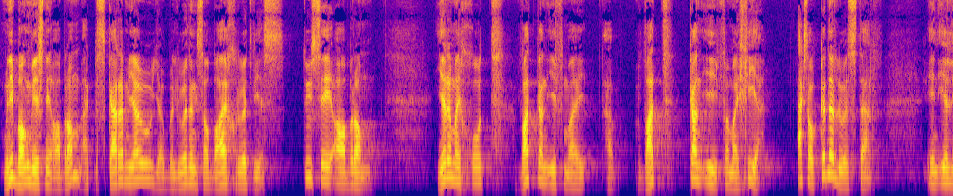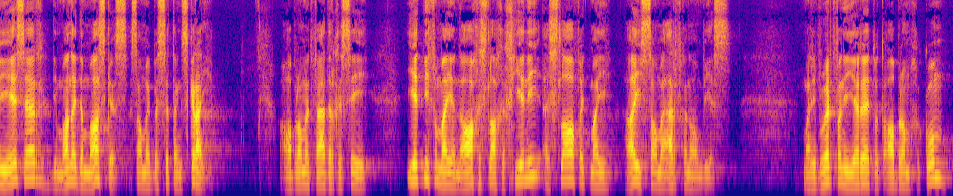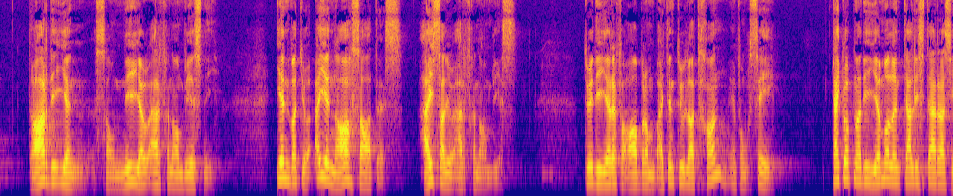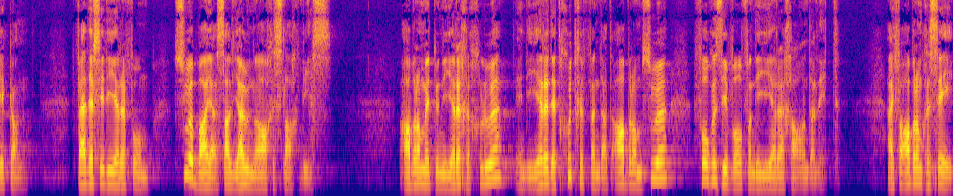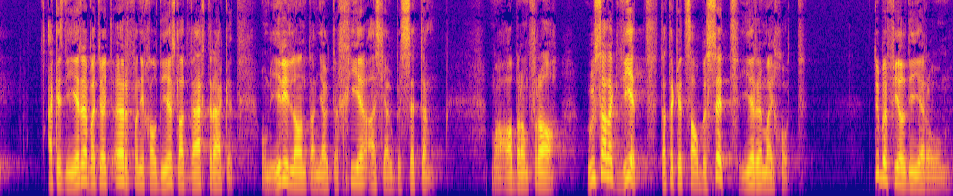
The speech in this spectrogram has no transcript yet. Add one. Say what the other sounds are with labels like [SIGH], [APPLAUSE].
Moenie bang wees nie, Abraham, ek beskerm jou, jou beloning sal baie groot wees. Toe sê Abraham: Here my God, wat kan U vir my uh, wat kan U vir my gee? Ek sal kinderloos sterf en Eliezer, die man uit Damaskus, sal my besittings kry. Abraham het verder gesê: U het nie vir my 'n nageslag gegee nie, 'n slaaf uit my huis sal my erfgenaam wees. Maar die woord van die Here het tot Abraham gekom: Daardie een sal nie jou erfgenaam wees nie. Een wat jou eie nagesaat is, hy sal jou erfgenaam wees. Toe die Here vir Abraham buitentoe laat gaan en hom gesê: "Kyk op na die hemel en tel die sterre as jy kan." Verder sê die Here vir hom: "So baie sal jou nageslag wees." Abraham het toe die Here geglo en die Here dit goed gevind dat Abraham so volgens die wil van die Here gehandel het. Hy het vir Abraham gesê: Ek is die Here wat jou uit Ur van die Galdeërs laat wegtrek het om hierdie land aan jou te gee as jou besitting. Maar Abraham vra: "Hoe sal ek weet dat ek dit sal besit, Here my God?" Toe beveel die Here hom:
